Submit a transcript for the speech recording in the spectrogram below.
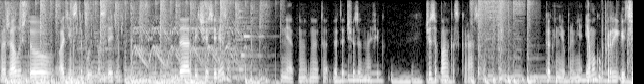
Пожалуй, что одиннадцатый будет последним. Да, ты чё, серьезно? Нет, ну, ну это, это что за нафиг? Что за банка с краской? Как мне ее применять? Я могу прыгать?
